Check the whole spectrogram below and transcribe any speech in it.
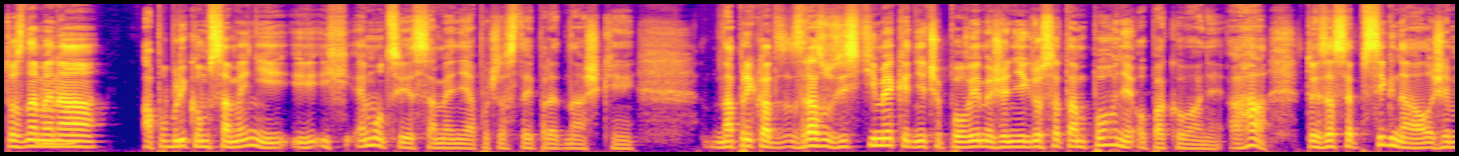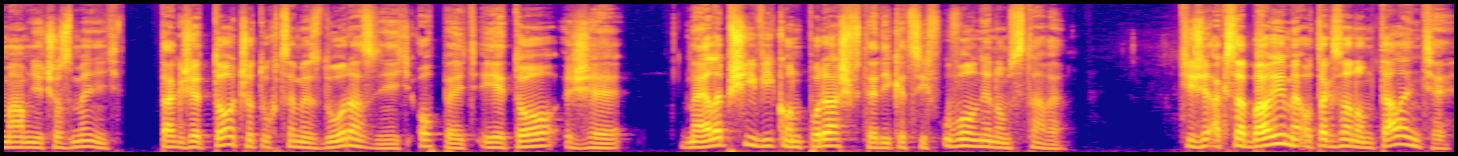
To znamená, a publikom sa mení, ich emócie sa menia počas tej prednášky. Napríklad zrazu zistíme, keď niečo povieme, že niekto sa tam pohne opakovane. Aha, to je zase signál, že mám niečo zmeniť. Takže to, čo tu chceme zdôrazniť opäť, je to, že najlepší výkon podáš vtedy, keď si v uvoľnenom stave. Čiže ak sa bavíme o tzv. talente,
